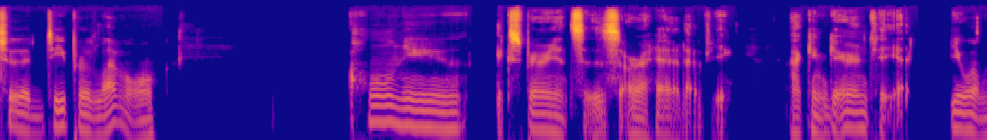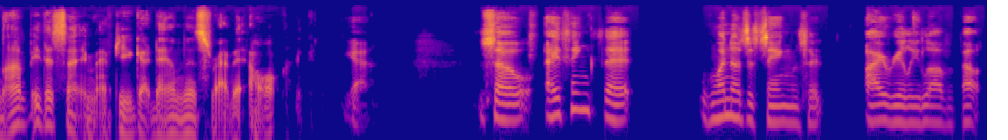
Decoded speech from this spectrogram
to a deeper level, a whole new experiences are ahead of you. I can guarantee it. You will not be the same after you go down this rabbit hole. Yeah. So I think that one of the things that I really love about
